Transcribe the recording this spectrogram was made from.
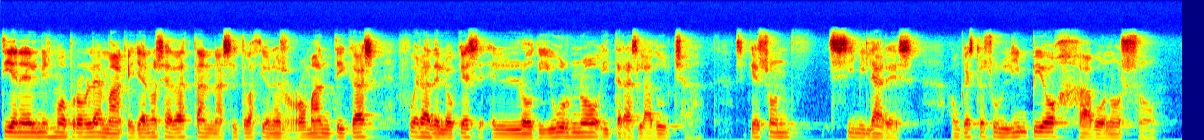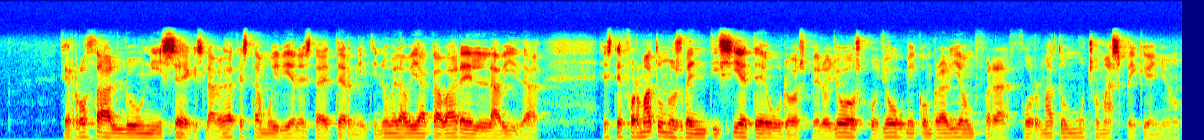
tiene el mismo problema que ya no se adaptan a situaciones románticas fuera de lo que es lo diurno y tras la ducha. Así que son similares, aunque esto es un limpio jabonoso que roza al unisex. La verdad que está muy bien esta Eternity. No me la voy a acabar en la vida. Este formato unos 27 euros, pero yo, yo me compraría un formato mucho más pequeño.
